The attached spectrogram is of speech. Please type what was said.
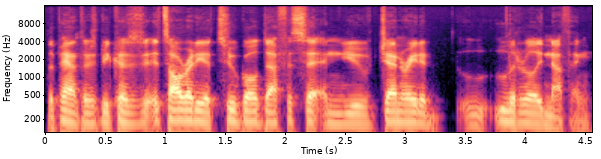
the Panthers because it's already a two goal deficit and you've generated literally nothing.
